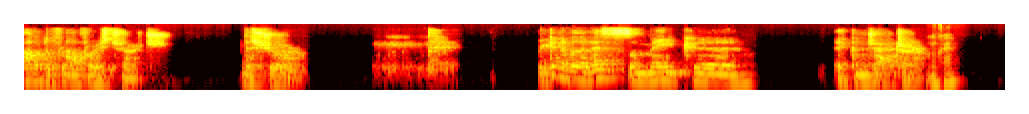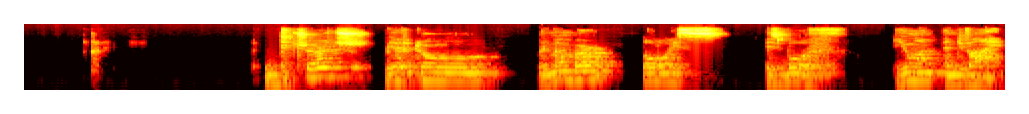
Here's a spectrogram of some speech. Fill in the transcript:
out of love for his church. That's sure. We can nevertheless make uh, a conjecture. Okay. The church, we have to remember always, is both human and divine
